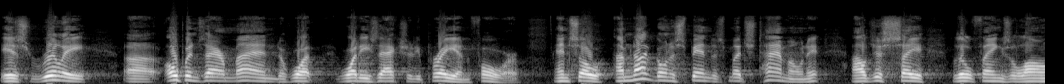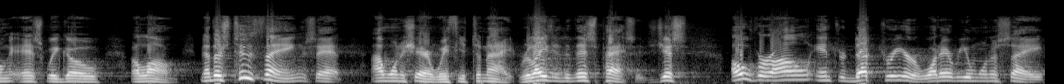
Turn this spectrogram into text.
is really uh, opens our mind to what, what he's actually praying for. And so I'm not going to spend as much time on it. I'll just say little things along as we go along. Now, there's two things that I want to share with you tonight related to this passage. Just overall introductory or whatever you want to say.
